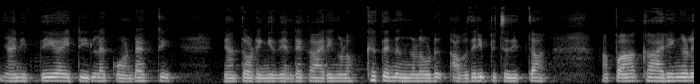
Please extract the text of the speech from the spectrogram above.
ഞാൻ ഇത്തയുമായിട്ടുള്ള കോണ്ടാക്റ്റ് ഞാൻ തുടങ്ങിയത് എന്റെ കാര്യങ്ങളൊക്കെ തന്നെ നിങ്ങളോട് അവതരിപ്പിച്ചത് ഇത്താ അപ്പോൾ ആ കാര്യങ്ങൾ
